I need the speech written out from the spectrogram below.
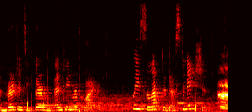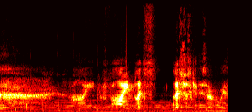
Emergency thermal venting required. Please select a destination. fine, fine. Let's let's just get this over with.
